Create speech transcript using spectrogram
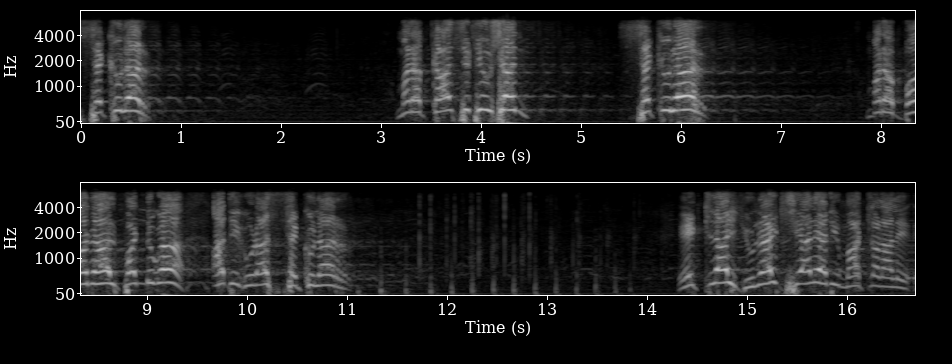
సెక్యులర్ మన కాన్స్టిట్యూషన్ సెక్యులర్ మన బోనాల్ పండుగ అది కూడా సెక్యులర్. ఎట్లా యునైట్ చేయాలి అది మాట్లాడాలి.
